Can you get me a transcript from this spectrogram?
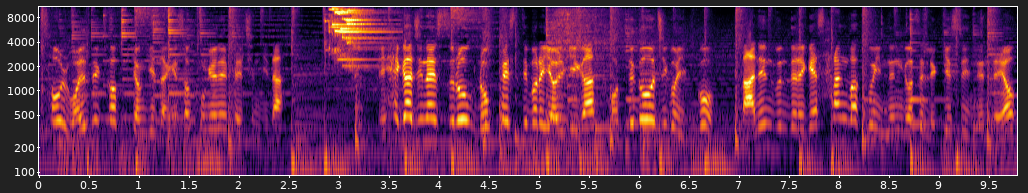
서울 월드컵 경기장에서 공연을 펼칩니다. 해가 지날수록 록 페스티벌의 열기가 더 뜨거워지고 있고 많은 분들에게 사랑받고 있는 것을 느낄 수 있는데요.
